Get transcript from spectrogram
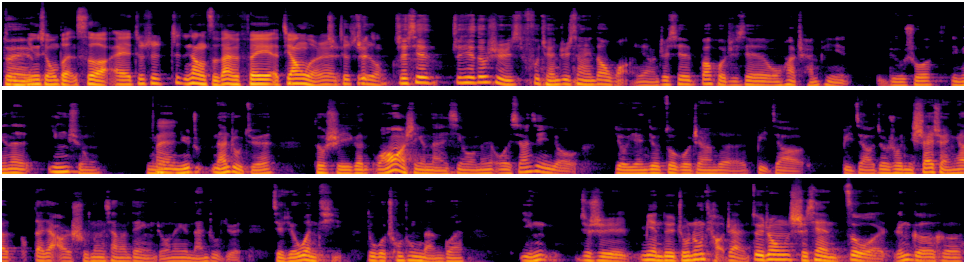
对，英雄本色，哎，就是这让子弹飞，姜文就是这种。这些这些都是父权制像一道网一样。这些包括这些文化产品，比如说里面的英雄，里面女主男主角。都是一个，往往是一个男性。我们我相信有有研究做过这样的比较，比较就是说，你筛选一下大家耳熟能详的电影中那个男主角解决问题、度过重重难关、赢就是面对种种挑战，最终实现自我人格和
